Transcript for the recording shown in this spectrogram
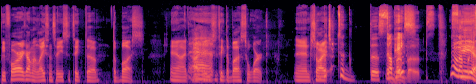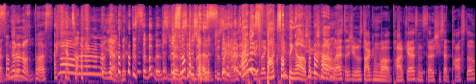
before I got my license. I used to take the the bus, and I, I used to take the bus to work, and so but I. you took the The suburb pace? bus. No, Suburb- yeah, yeah. No, no, no. Bus. I No, can't no, talk. no, no, no, yeah. The, the suburbs. The suburbs. just like last I time, always she's like, fuck something up. What the was like hell? last time she was talking about podcasts instead of she said pasta.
